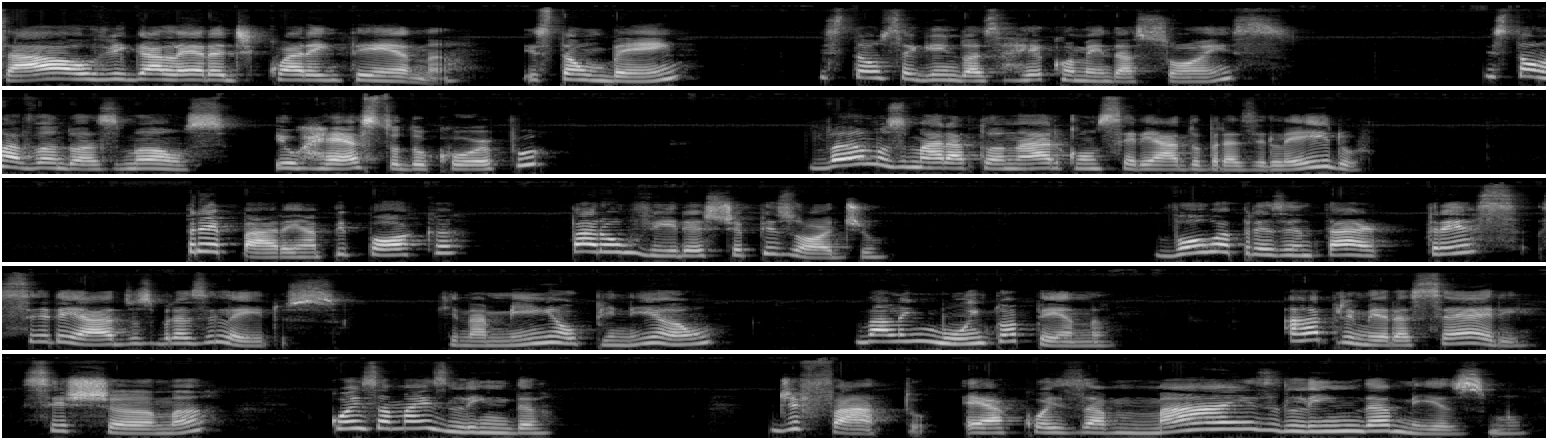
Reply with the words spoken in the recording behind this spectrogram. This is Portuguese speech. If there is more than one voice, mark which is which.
Speaker 1: Salve galera de quarentena! Estão bem? Estão seguindo as recomendações? Estão lavando as mãos e o resto do corpo? Vamos maratonar com o seriado brasileiro? Preparem a pipoca para ouvir este episódio. Vou apresentar três seriados brasileiros que, na minha opinião, valem muito a pena. A primeira série se chama Coisa Mais Linda. De fato, é a coisa mais linda mesmo.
